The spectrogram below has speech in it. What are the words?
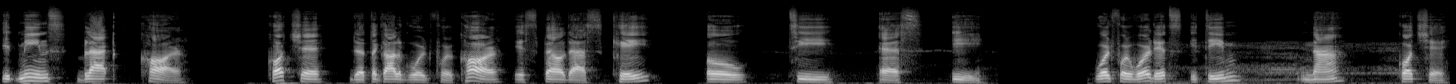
It means black car. Kotse, the Tagalog word for car, is spelled as K O T S E. Word for word, it's itim na kotse.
